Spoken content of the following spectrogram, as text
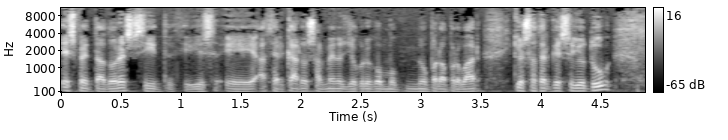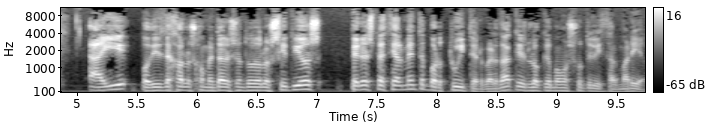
espectadores si decidís eh, acercaros, al menos yo creo como no para probar, que os acerquéis a YouTube. Ahí podéis dejar los comentarios en todos los sitios, pero especialmente por Twitter, ¿verdad? Que es lo que vamos a utilizar, María.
